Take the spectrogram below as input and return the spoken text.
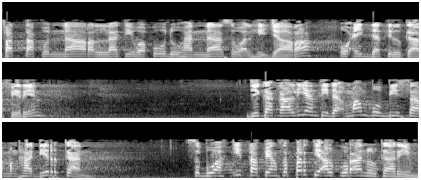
fattaqun nar allati waquduha an-nas wal hijara uiddatil kafirin." Jika kalian tidak mampu bisa menghadirkan sebuah kitab yang seperti Al-Qur'anul Karim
